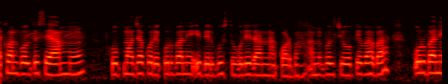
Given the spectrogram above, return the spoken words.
এখন বলতেছে, আম্মু খুব মজা করে কুরবানি ঈদের গুস্তগুলি রান্না করবা। আমি বলছি, ওকে বাবা, কুরবানি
